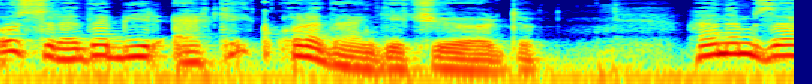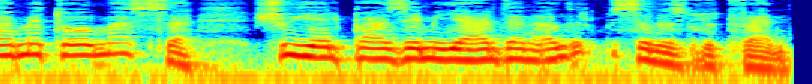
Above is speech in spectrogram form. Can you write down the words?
O sırada bir erkek oradan geçiyordu. Hanım zahmet olmazsa şu yelpazemi yerden alır mısınız lütfen?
